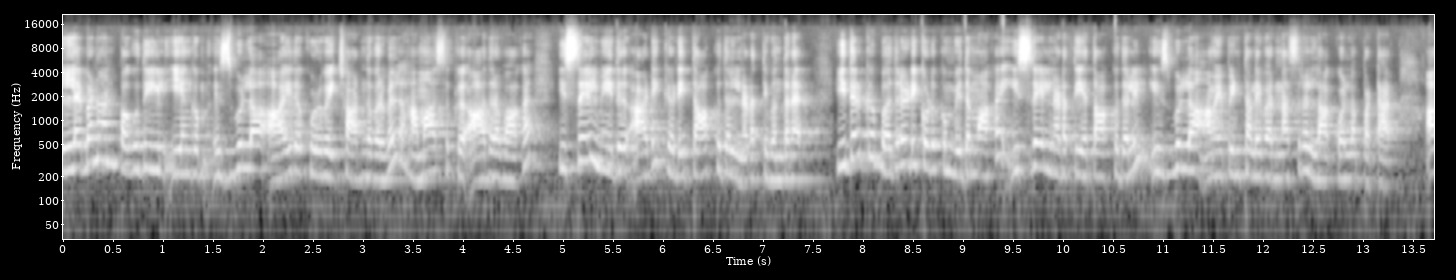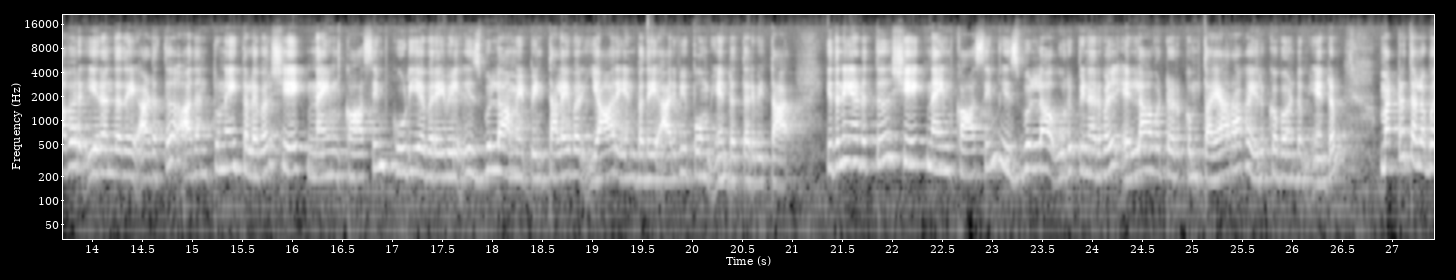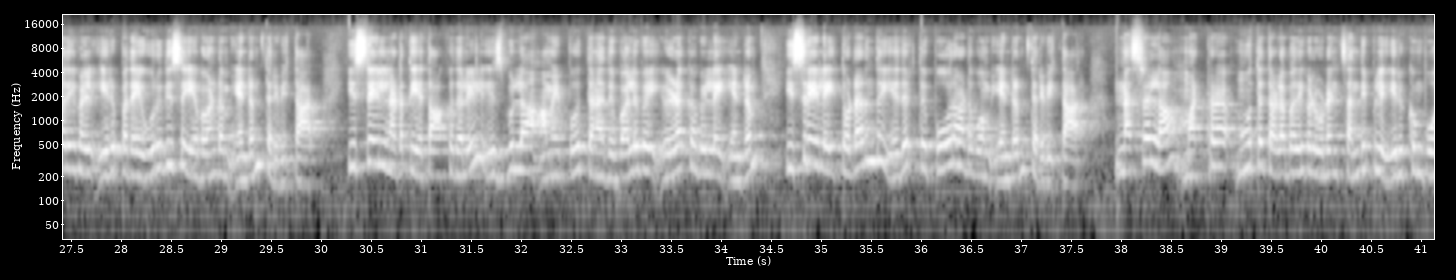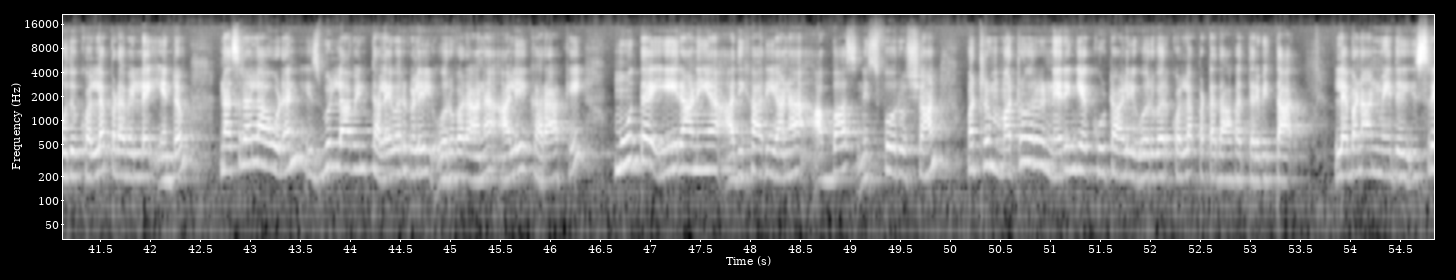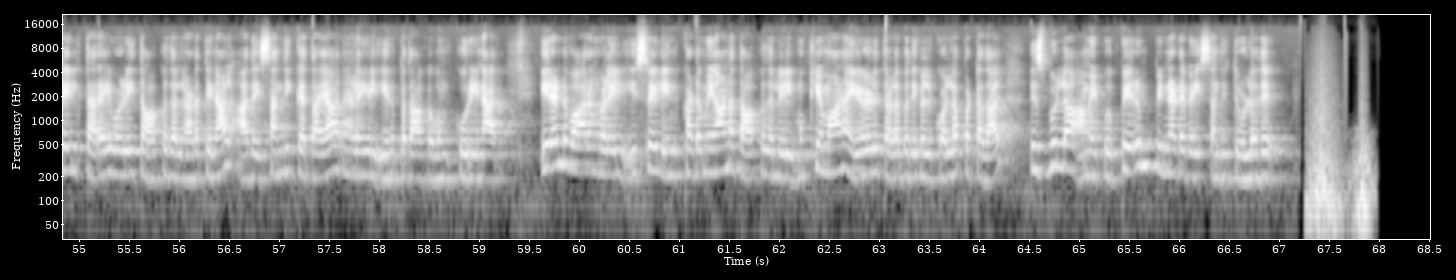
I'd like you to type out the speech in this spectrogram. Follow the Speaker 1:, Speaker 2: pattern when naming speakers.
Speaker 1: Lebanon பகுதியில் இயங்கும் இஸ்புல்லா ஆயுத குழுவை சார்ந்தவர்கள் ஹமாஸுக்கு ஆதரவாக இஸ்ரேல் மீது அடிக்கடி தாக்குதல் நடத்தி வந்தனர். இதற்கு பதிலடி கொடுக்கும் விதமாக இஸ்ரேல் நடத்திய தாக்குதலில் இஸ்புல்லா அமைப்பின் தலைவர் நஸ்ரல்லா கொல்லப்பட்டார். அவர் இறந்ததை அடுத்து அதன் துணைத் தலைவர் ஷேக் நைம் காசிம் கூடிய விரைவில் இஸ்புல்லா அமைப்பின் தலைவர் யார் என்பதை அறிவிப்போம் என்று தெரிவித்தார். இதனையடுத்து ஷேக் நைம் காசிம் ஹிஸ்புல்லா உறுப்பினர்கள் எல்லாவற்றிற்கும் தயாராக இருக்க வேண்டும் என்றும் மற்ற தளபதிகள் இருப்பதை உறுதி செய்ய வேண்டும் என்றும் தெரிவித்தார். தெரிவித்தார் இஸ்ரேல் நடத்திய தாக்குதலில் இஸ்புல்லா அமைப்பு தனது வலுவை இழக்கவில்லை என்றும் இஸ்ரேலை தொடர்ந்து எதிர்த்து போராடுவோம் என்றும் தெரிவித்தார். நஸ்ரல்லா மற்ற மூத்த தளபதிகளுடன் சந்திப்பில் இருக்கும்போது கொல்லப்படவில்லை என்றும் நஸ்ரல்லாவுடன் இஸ்புல்லாவின் தலைவர்களில் ஒருவரான அலி கராக்கி மூத்த ஈரானிய அதிகாரியான அப்பாஸ் நிஸ்போருஷான் மற்றும் மற்றொரு நெருங்கிய கூட்டாளி ஒருவர் கொல்லப்பட்டதாக தெரிவித்தார். லெபனான் மீது இஸ்ரேல் தரைவழி தாக்குதல் நடத்தினால் அதை சந்திக்க தயார் நிலையில் இருப்பதாகவும் கூறினார். இரண்டு வாரங்களில் இஸ்ரேலின் கடுமையான தாக்குதலில் முக்கியமான ஏழு தளபதிகள் கொல்லப்பட்டதால் ஹிஸ்புல்லா அமைப்பு பெரும் பின்னடைவை சந்தித்துள்ளது.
